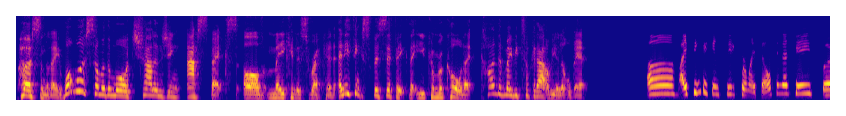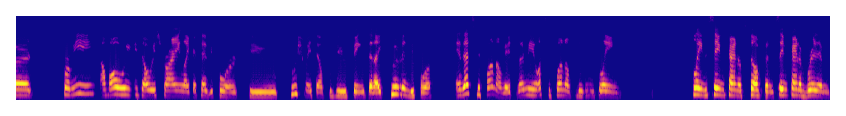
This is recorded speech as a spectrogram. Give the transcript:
personally, what were some of the more challenging aspects of making this record? Anything specific that you can recall that kind of maybe took it out of you a little bit? Uh, I think I can speak for myself in that case, but for me, I'm always, always trying, like I said before, to push myself to do things that I couldn't before. And that's the fun of it. I mean, what's the fun of being playing playing the same kind of stuff and same kind of rhythm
